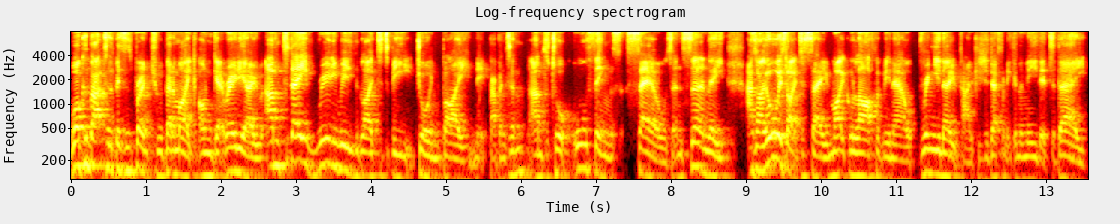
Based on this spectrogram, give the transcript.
Welcome back to the Business Brunch with Ben and Mike on Get Radio. Um, today, really, really delighted to be joined by Nick Babington um, to talk all things sales. And certainly, as I always like to say, Mike will laugh at me now. Bring your notepad because you're definitely going to need it today.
